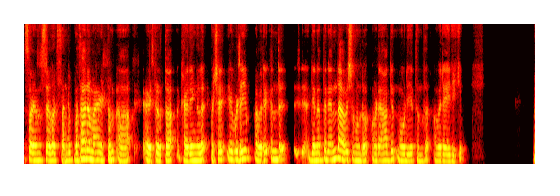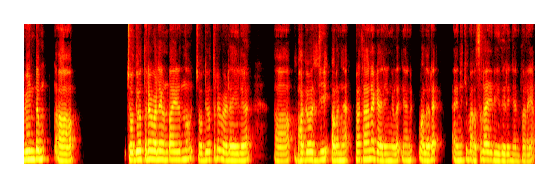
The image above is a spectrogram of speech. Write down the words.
സ്വയം സേവക് സംഘ് പ്രധാനമായിട്ടും ഏറ്റെടുത്ത കാര്യങ്ങൾ പക്ഷെ എവിടെയും അവർ എന്ത് ജനത്തിന് എന്ത് ആവശ്യമുണ്ടോ അവിടെ ആദ്യം ഓടിയെത്തുന്നത് അവരായിരിക്കും. വീണ്ടും ആ, ചോദ്യോത്തര വേള ഉണ്ടായിരുന്നു. ചോദ്യോത്തര വേളയിൽ ആ, ഭഗവത്ജി പറഞ്ഞ പ്രധാന കാര്യങ്ങൾ ഞാൻ വളരെ എനിക്ക് മനസ്സിലായ രീതിയിൽ ഞാൻ പറയാം.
